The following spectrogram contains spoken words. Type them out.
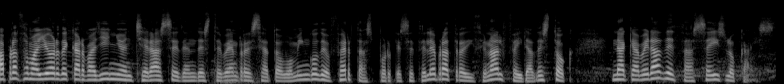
A Praza Maior de Carballiño encherase dende este venres e ata o domingo de ofertas porque se celebra a tradicional feira de stock na que haberá 16 locais.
